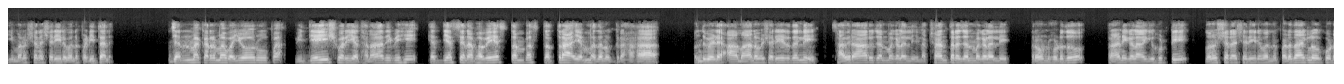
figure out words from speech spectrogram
ಈ ಮನುಷ್ಯನ ಶರೀರವನ್ನು ಪಡಿತಾನೆ. ಜನ್ಮ, ಕರ್ಮ, ವಯೋರೂಪ, ವಿದ್ಯೈಶ್ವರ್ಯ ಧನಾದಿಭಿ ಯದ್ಯಸ್ಯ ನ ಎಂ ಅದನುಗ್ರಹ ಒಂದು ವೇಳೆ ಆ ಮಾನವ ಶರೀರದಲ್ಲಿ ಸಾವಿರಾರು ಜನ್ಮಗಳಲ್ಲಿ, ಲಕ್ಷಾಂತರ ಜನ್ಮಗಳಲ್ಲಿ ರೌಂಡ್ ಹೊಡೆದು ಪ್ರಾಣಿಗಳಾಗಿ ಹುಟ್ಟಿ ಮನುಷ್ಯರ ಶರೀರವನ್ನು ಪಡೆದಾಗ್ಲೂ ಕೂಡ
